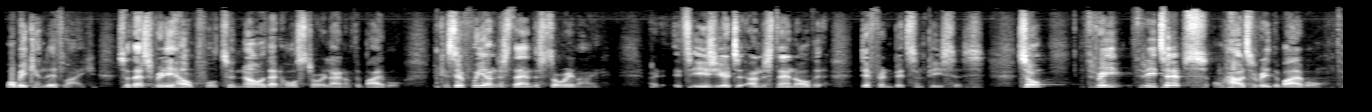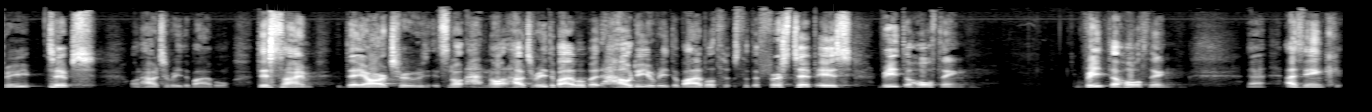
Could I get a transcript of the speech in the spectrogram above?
what we can live like. So that's really helpful to know that whole storyline of the Bible. Because if we understand the storyline, right, it's easier to understand all the different bits and pieces. So, three, three tips on how to read the Bible. Three tips on how to read the Bible. This time, they are true. It's not, not how to read the Bible, but how do you read the Bible. So the first tip is read the whole thing. Read the whole thing. Uh, I think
